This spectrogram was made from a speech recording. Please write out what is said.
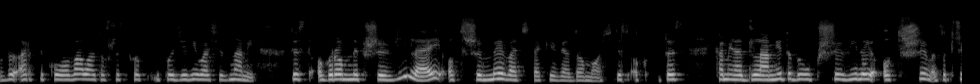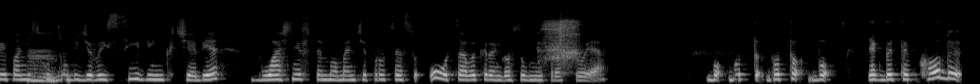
wyartykułowała to wszystko i podzieliła się z nami. To jest ogromny przywilej otrzymywać takie wiadomości. To jest, to jest Kamila, dla mnie to był przywilej otrzymać, co czyli po angielsku hmm. zrobić receiving ciebie właśnie w tym momencie procesu. U, cały kręgosłup mi pracuje. Bo, bo, to, bo, to, bo jakby te kody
